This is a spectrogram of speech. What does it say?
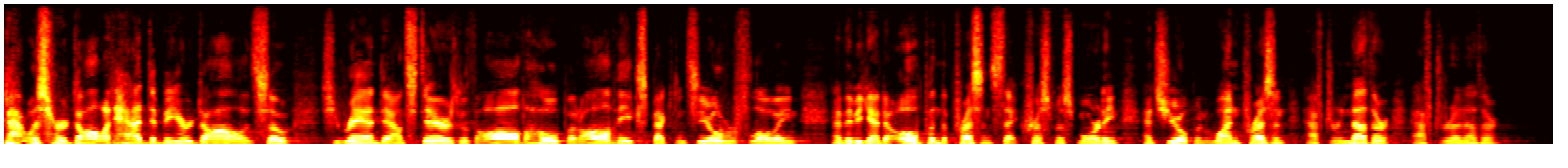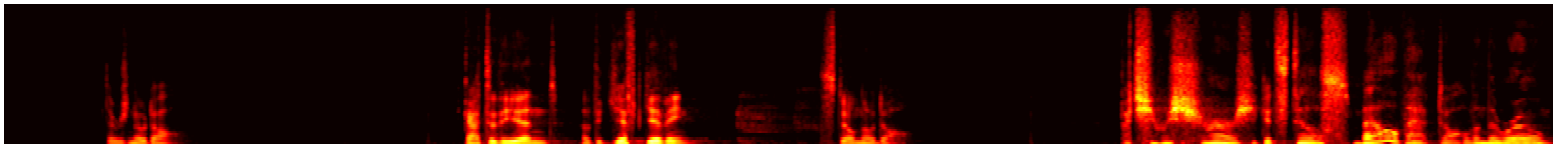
That was her doll. It had to be her doll. And so she ran downstairs with all the hope and all the expectancy overflowing. And they began to open the presents that Christmas morning. And she opened one present after another after another. There was no doll. Got to the end of the gift giving, still no doll. But she was sure she could still smell that doll in the room.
